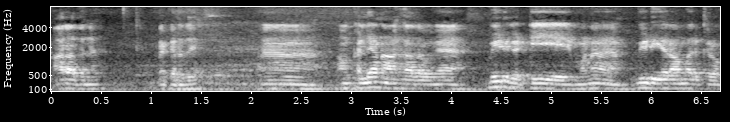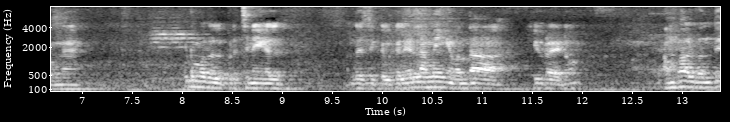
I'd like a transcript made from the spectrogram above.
ஆராதனை நடக்கிறது. அவங்க கல்யாணம் ஆகாதவங்க வீடு கட்டி மன வீடு ஏறாமல் இருக்கிறவங்க குடும்பத்தில் பிரச்சனைகள் அந்த சிக்கல்கள் எல்லாமே இங்கே வந்தால் க்யூர் ஆகிடும் அம்பாள் வந்து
